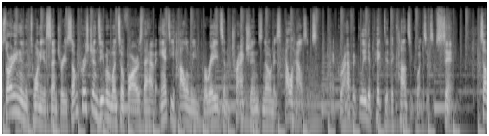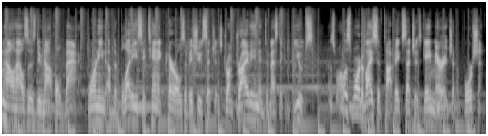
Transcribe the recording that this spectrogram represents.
Starting in the 20th century, some Christians even went so far as to have anti Halloween parades and attractions known as hell houses that graphically depicted the consequences of sin. Some hell houses do not hold back, warning of the bloody satanic perils of issues such as drunk driving and domestic abuse, as well as more divisive topics such as gay marriage and abortion.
